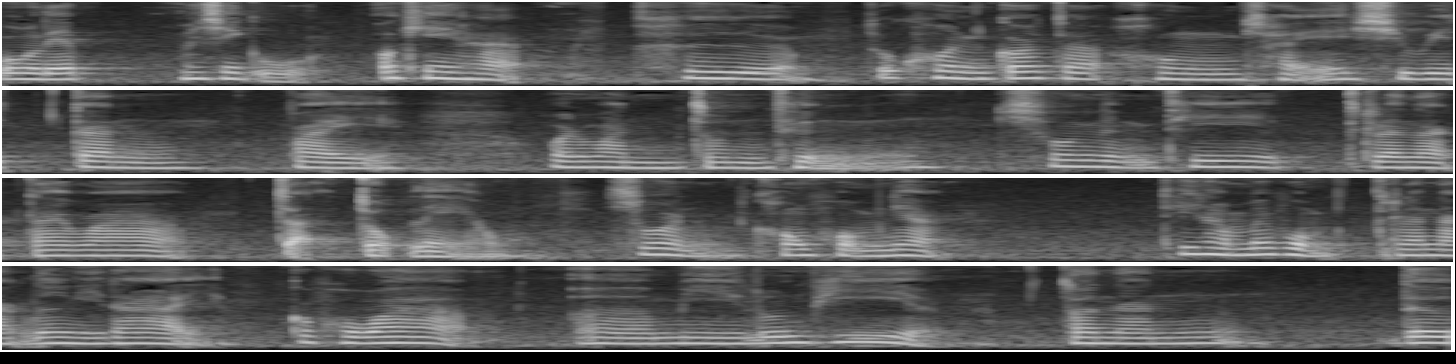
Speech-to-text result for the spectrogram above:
วงเล็บไม่ใช่กู โอเคฮะ คือทุกคนก็จะคงใช้ชีวิตกันไปวันๆจนถึงช่วงหนึ่งที่ตระหนักได้ว่าจะจบแล้ว ส่วนของผมเนี่ย ที่ทำให้ผมตระหนักเรื่องนี้ได้ ก็เพราะว่าออมีรุ่นพี่ ตอนนั้น เดิ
